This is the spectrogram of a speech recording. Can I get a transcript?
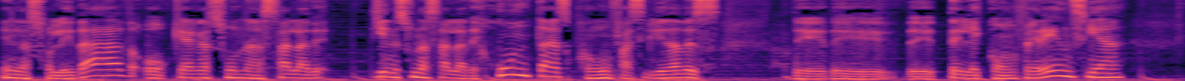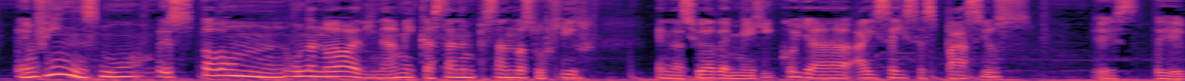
en la soledad o que hagas una sala de tienes una sala de juntas con facilidades de, de, teleconferencia. En fin, es, es toda un- una nueva dinámica. Están empezando a surgir en la Ciudad de México. Ya hay seis espacios. Este,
